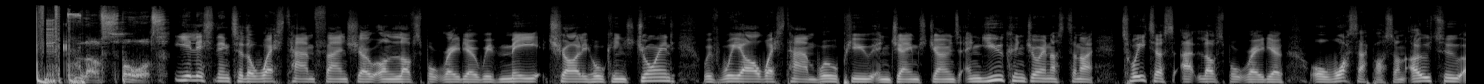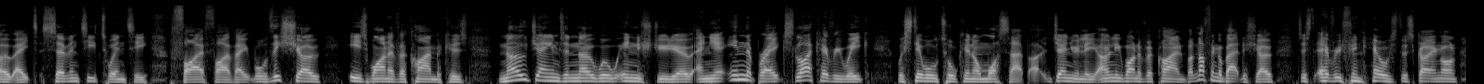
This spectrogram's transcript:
Love Sport. You're listening to the West Ham Fan Show on Love Sport Radio with me, Charlie Hawkins, joined with We Are West Ham, Will Pugh and James Jones. And you can join us tonight. Tweet us at Love Sport Radio or WhatsApp us on 0208 70 20 558. Well, this show is one of a kind because no James and no Will in the studio, and yet in the breaks, like every week, we're still all talking on WhatsApp. Uh, genuinely, only one of a kind, but nothing about the show, just everything else that's going on.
